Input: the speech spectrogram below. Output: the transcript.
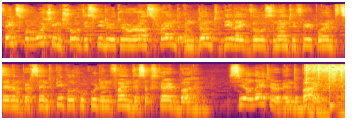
Thanks for watching, show this video to your Rust friend and don't be like those 93.7% people who couldn't find the subscribe button. See you later and bye!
